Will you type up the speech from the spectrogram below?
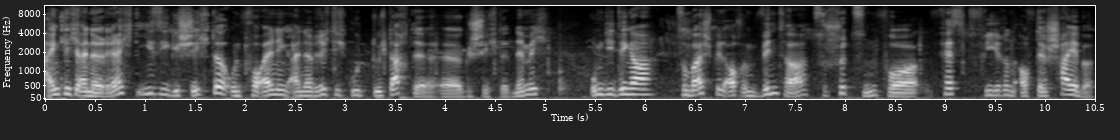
Eigentlich eine recht easy Geschichte und vor allen Dingen eine richtig gut durchdachte äh, Geschichte. Nämlich, um die Dinger zum Beispiel auch im Winter zu schützen vor Festfrieren auf der Scheibe.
